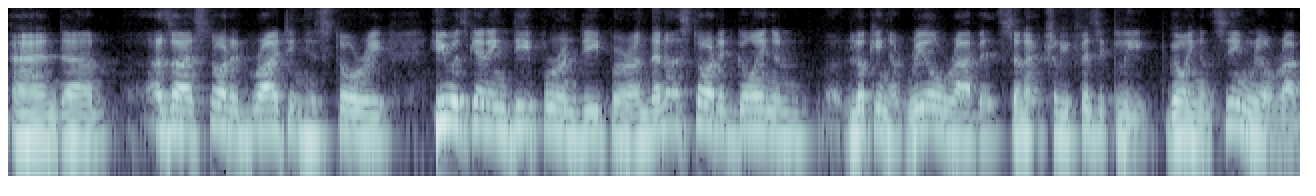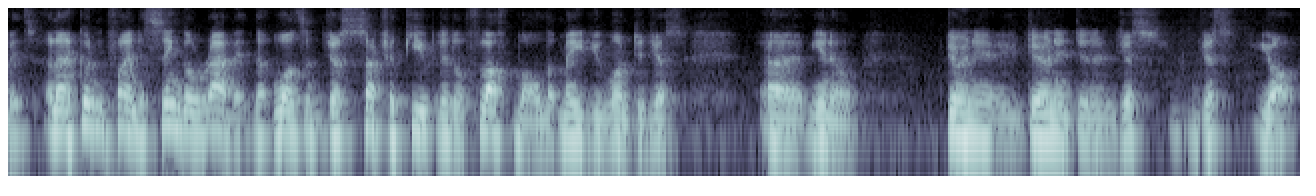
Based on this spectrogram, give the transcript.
And um, as I started writing his story, he was getting deeper and deeper. And then I started going and looking at real rabbits and actually physically going and seeing real rabbits. And I couldn't find a single rabbit that wasn't just such a cute little fluff ball that made you want to just, uh, you know, turn turn into just just your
